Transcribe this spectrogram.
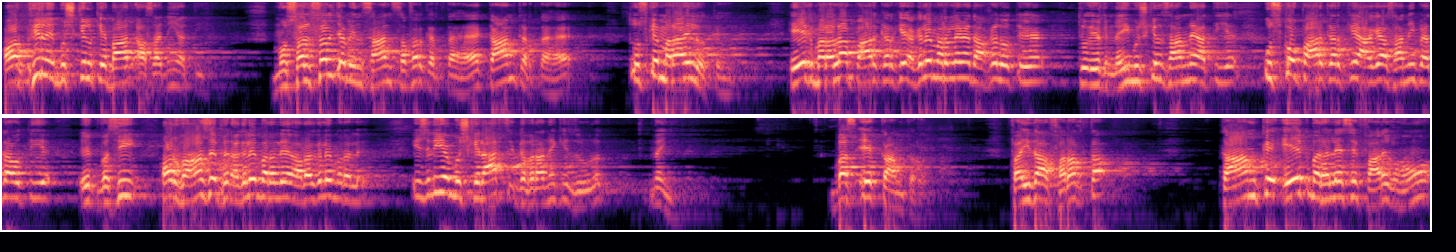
اور پھر مشکل کے بعد آسانی آتی ہے۔ مسلسل جب انسان سفر کرتا ہے، کام کرتا ہے، تو اس کے مراحل ہوتے ہیں۔ ایک مرحلہ پار کر کے اگلے مرحلے میں داخل ہوتے ہیں، تو ایک نئی مشکل سامنے آتی ہے۔ اس کو پار کر کے آگے آسانی پیدا ہوتی ہے۔ ایک وسیع اور وہاں سے پھر اگلے مرحلے اور اگلے مرحلے۔ اس لیے مشکلات سے گھبرانے کی ضرورت نہیں۔ ہے بس ایک کام کرو۔ فائدہ فرق تھا کام کے ایک مرحلے سے فارغ ہوں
